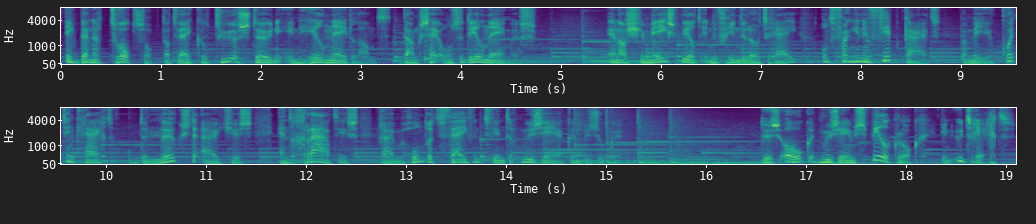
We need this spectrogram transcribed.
Ik ben er trots op dat wij cultuur steunen in heel Nederland, dankzij onze deelnemers. En als je meespeelt in de Vriendenloterij, ontvang je een VIP-kaart waarmee je korting krijgt op de leukste uitjes en gratis ruim 125 musea kunt bezoeken. Dus ook het Museum Speelklok in Utrecht.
